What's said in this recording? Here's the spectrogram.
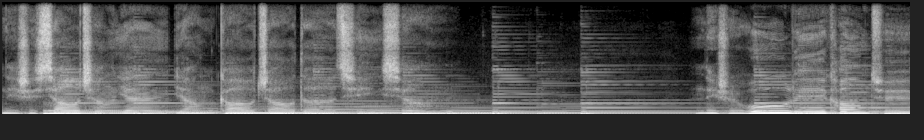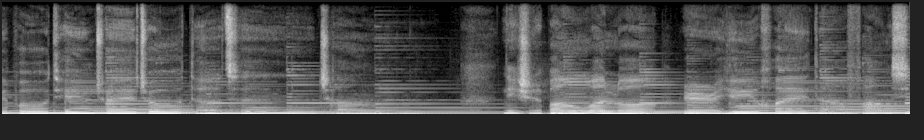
你是小城艳阳高照的清香，你是无力抗拒不停追逐的磁场，你是傍晚落日余晖的方向，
